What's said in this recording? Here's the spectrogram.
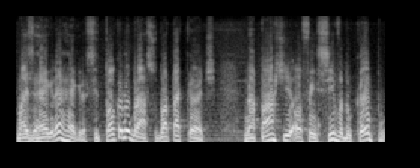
mas regra é regra. Se toca no braço do atacante na parte ofensiva do campo,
